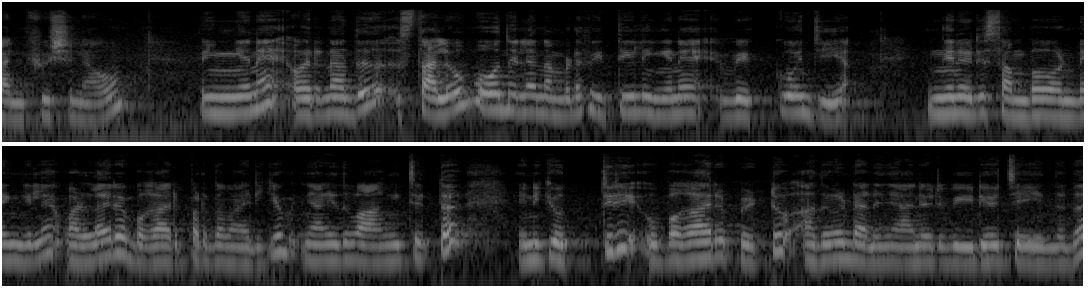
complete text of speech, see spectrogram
കൺഫ്യൂഷനാവും അപ്പം ഇങ്ങനെ ഒരെണ്ണം അത് സ്ഥലവും പോകുന്നില്ല. നമ്മുടെ ഭിത്തിയിൽ ഇങ്ങനെ വെക്കുകയും ചെയ്യാം. ഇങ്ങനെ ഒരു സംഭവം ഉണ്ടെങ്കിൽ വളരെ ഉപകാരപ്രദമായിരിക്കും. ഞാനിത് വാങ്ങിച്ചിട്ട് എനിക്ക് ഒത്തിരി ഉപകാരപ്പെട്ടു. അതുകൊണ്ടാണ് ഞാനൊരു വീഡിയോ ചെയ്യുന്നത്.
